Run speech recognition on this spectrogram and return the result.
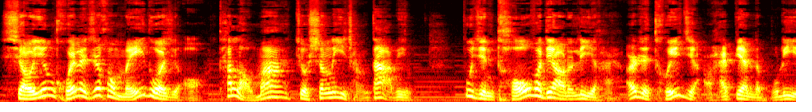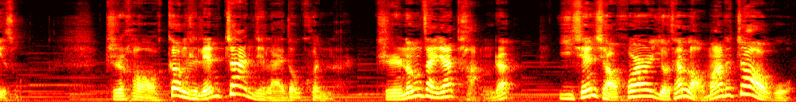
小英回来之后没多久，她老妈就生了一场大病。不仅头发掉的厉害，而且腿脚还变得不利索。之后更是连站起来都困难，只能在家躺着。以前小花有她老妈的照顾，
